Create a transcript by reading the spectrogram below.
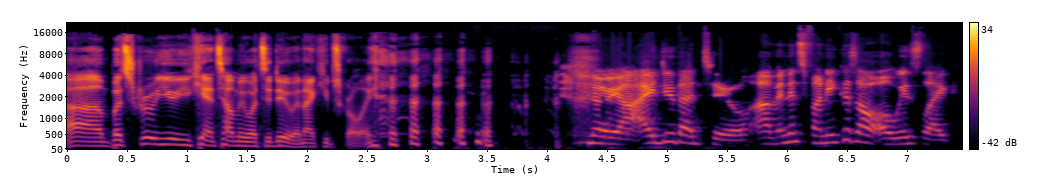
Um, but screw you, you can't tell me what to do, and I keep scrolling. no, yeah, I do that too. Um, and it's funny because I'll always like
